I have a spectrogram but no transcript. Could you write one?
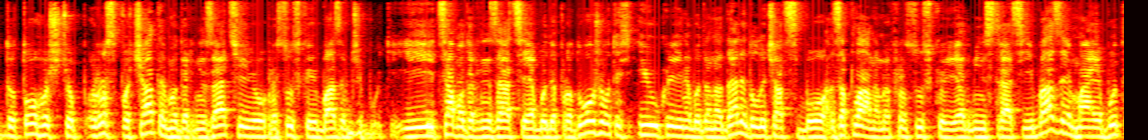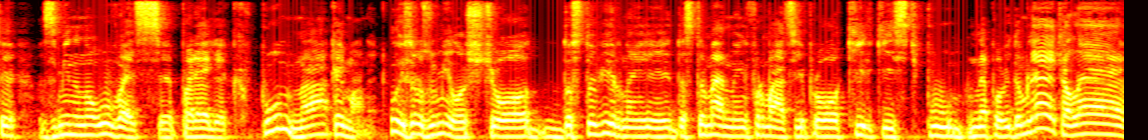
до того, щоб розпочати модернізацію французької бази в Джибуті, і ця модернізація буде продовжуватись, і Україна буде надалі долучатися. Бо за планами французької адміністрації бази має бути змінено увесь перелік пум на каймани. Ну і зрозуміло, що достовірної достеменної інформації про кількість пум не повідомляють, але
